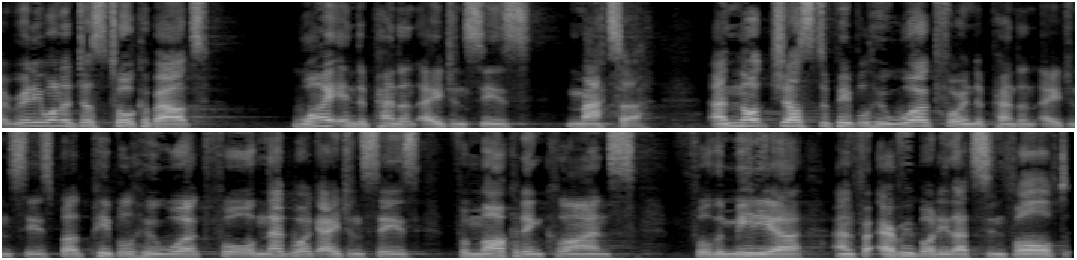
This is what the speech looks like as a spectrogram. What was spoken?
I really want to just talk about why independent agencies matter. And not just to people who work for independent agencies, but people who work for network agencies, for marketing clients, for the media, and for everybody that's involved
